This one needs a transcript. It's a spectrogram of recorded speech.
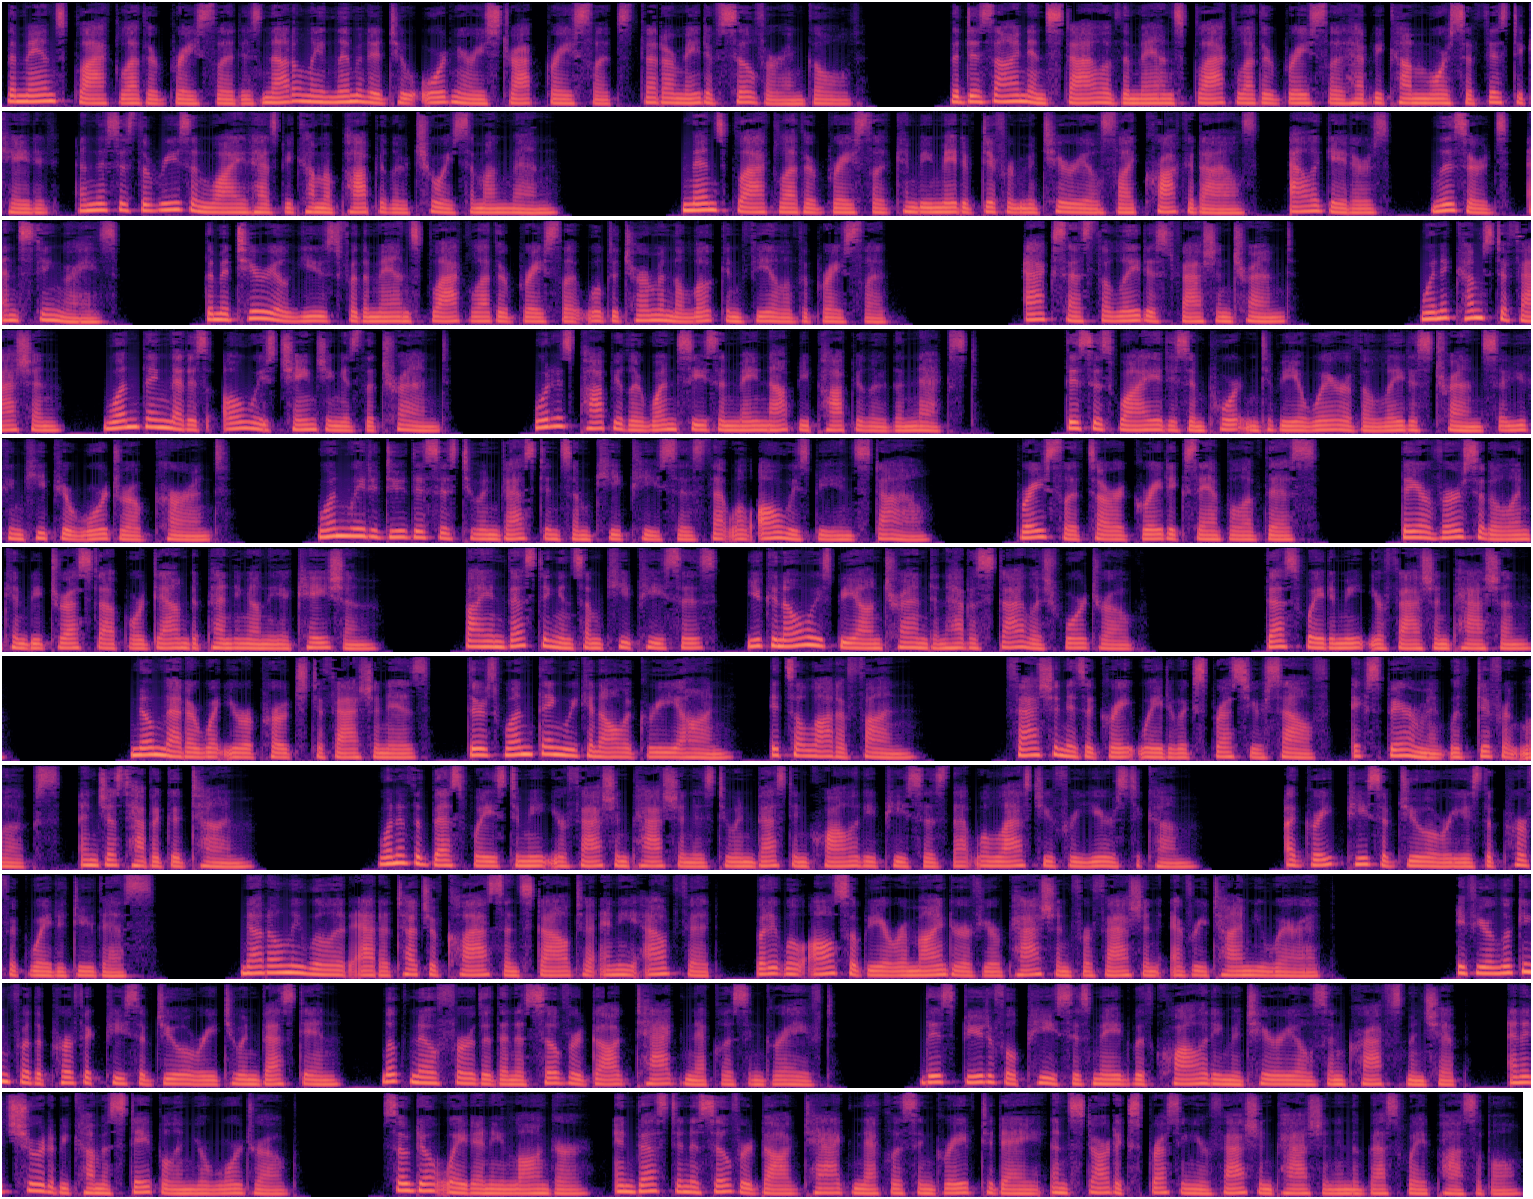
The man's black leather bracelet is not only limited to ordinary strap bracelets that are made of silver and gold. The design and style of the man's black leather bracelet have become more sophisticated, and this is the reason why it has become a popular choice among men. Men's black leather bracelet can be made of different materials like crocodiles, alligators, lizards, and stingrays. The material used for the man's black leather bracelet will determine the look and feel of the bracelet. Access the latest fashion trend. When it comes to fashion, one thing that is always changing is the trend. What is popular one season may not be popular the next. This is why it is important to be aware of the latest trends so you can keep your wardrobe current. One way to do this is to invest in some key pieces that will always be in style. Bracelets are a great example of this. They are versatile and can be dressed up or down depending on the occasion. By investing in some key pieces, you can always be on trend and have a stylish wardrobe. Best way to meet your fashion passion. No matter what your approach to fashion is, there's one thing we can all agree on it's a lot of fun. Fashion is a great way to express yourself, experiment with different looks, and just have a good time. One of the best ways to meet your fashion passion is to invest in quality pieces that will last you for years to come. A great piece of jewelry is the perfect way to do this. Not only will it add a touch of class and style to any outfit, but it will also be a reminder of your passion for fashion every time you wear it. If you're looking for the perfect piece of jewelry to invest in, look no further than a silver dog tag necklace engraved. This beautiful piece is made with quality materials and craftsmanship, and it's sure to become a staple in your wardrobe. So don't wait any longer, invest in a silver dog tag necklace engraved today and start expressing your fashion passion in the best way possible.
